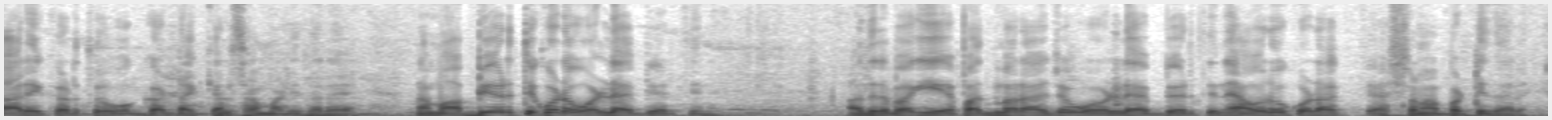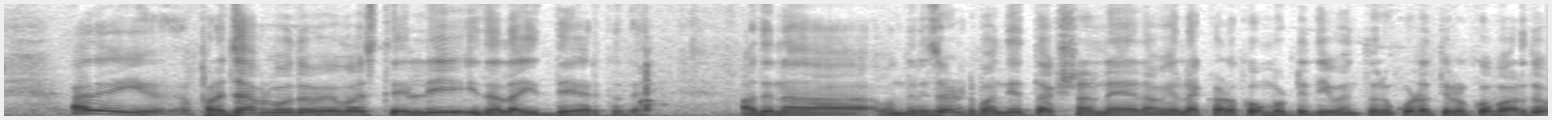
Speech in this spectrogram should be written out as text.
ಕಾರ್ಯಕರ್ತರು ಒಗ್ಗಟ್ಟಾಗಿ ಕೆಲಸ ಮಾಡಿದ್ದಾರೆ. ನಮ್ಮ ಅಭ್ಯರ್ಥಿ ಕೂಡ ಒಳ್ಳೆ ಅಭ್ಯರ್ಥಿನೇ. ಅದರ ಬಗ್ಗೆ ಪದ್ಮರಾಜು ಒಳ್ಳೆ ಅಭ್ಯರ್ಥಿನೇ. ಅವರು ಕೂಡ ಶ್ರಮ ಪಟ್ಟಿದ್ದಾರೆ ಅದೇ ಪ್ರಜಾಪ್ರಭುತ್ವ ವ್ಯವಸ್ಥೆಯಲ್ಲಿ ಇದೆಲ್ಲ ಇದ್ದೇ ಇರ್ತದೆ. ಅದನ್ನು ಒಂದು ರಿಸಲ್ಟ್ ಬಂದಿದ ತಕ್ಷಣವೇ ನಾವೆಲ್ಲ ಕಳ್ಕೊಂಬಿಟ್ಟಿದ್ದೀವಿ ಅಂತಲೂ ಕೂಡ ತಿಳ್ಕೊಬಾರ್ದು.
